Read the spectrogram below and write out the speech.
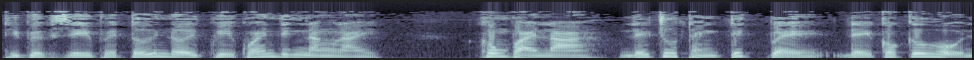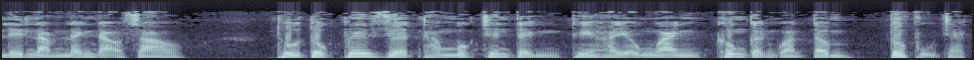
thì việc gì phải tới nơi quỷ quái ninh năng này. Không phải là lấy chút thành tích về để có cơ hội lên làm lãnh đạo sao? Thủ tục phê duyệt hạng mục trên tỉnh thì hai ông anh không cần quan tâm, tôi phụ trách.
